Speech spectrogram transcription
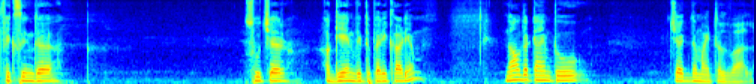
fixing the suture again with the pericardium. Now the time to check the mitral valve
